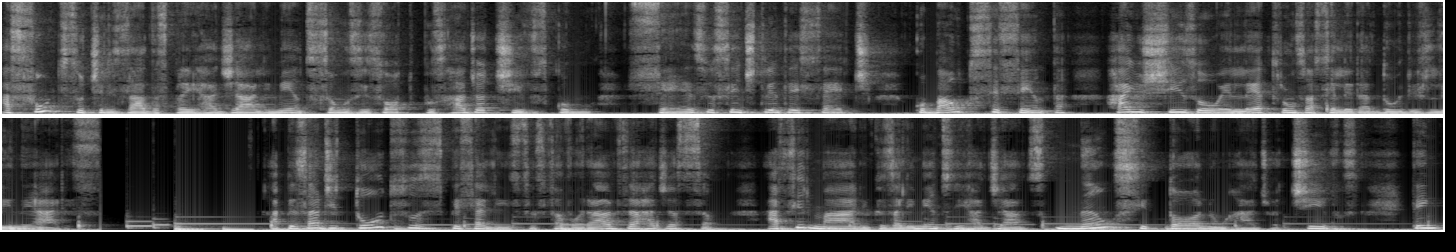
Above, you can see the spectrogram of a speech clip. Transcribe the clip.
As fontes utilizadas para irradiar alimentos são os isótopos radioativos como césio 137, cobalto 60, raio-x ou elétrons aceleradores lineares. Apesar de todos os especialistas favoráveis à radiação afirmarem que os alimentos irradiados não se tornam radioativos, tem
